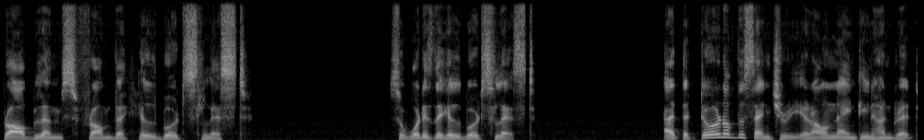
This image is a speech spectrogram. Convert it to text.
problems from the Hilbert's list. So, what is the Hilbert's list? At the turn of the century, around 1900,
